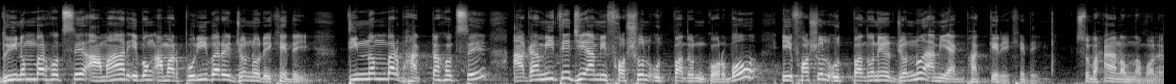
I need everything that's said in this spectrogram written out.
দুই নম্বর হচ্ছে, আমার এবং আমার পরিবারের জন্য রেখে দেই। তিন নম্বর ভাগটা হচ্ছে, আগামীতে যে আমি ফসল উৎপাদন করব, এই ফসল উৎপাদনের জন্য আমি এক ভাগকে রেখে দেই। সুবাহান আল্লাহ বলে।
